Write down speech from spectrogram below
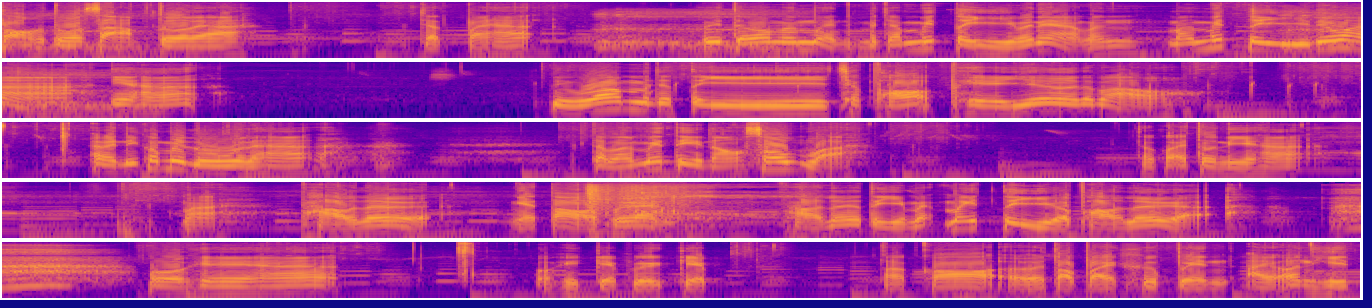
สองตัวสามตัวเลยอะจัดไปฮะเฮ้ยแต่ว่ามันเหมือนมันจะไม่ตีวะเนี่ยมันมันไม่ตีด้วยว่ะเนี่ยฮะหรือว่ามันจะตีเฉพาะเพลเยอร์หรือเปล่าเออนี่ก็ไม่รู้นะฮะแต่มันไม่ตีน้องส้มว่ะ แล้วก็ไอตัวนี้ฮะมา พาวเลอร์ไงต่อเพื่อนพาวเลอร์ตีไหมไม่ตีว่ะพาวเลอร์อะโอเคฮะโอเคเก็บเก็บเก็บแล้วก็เออต่อไปคือเป็นไอออนฮิต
